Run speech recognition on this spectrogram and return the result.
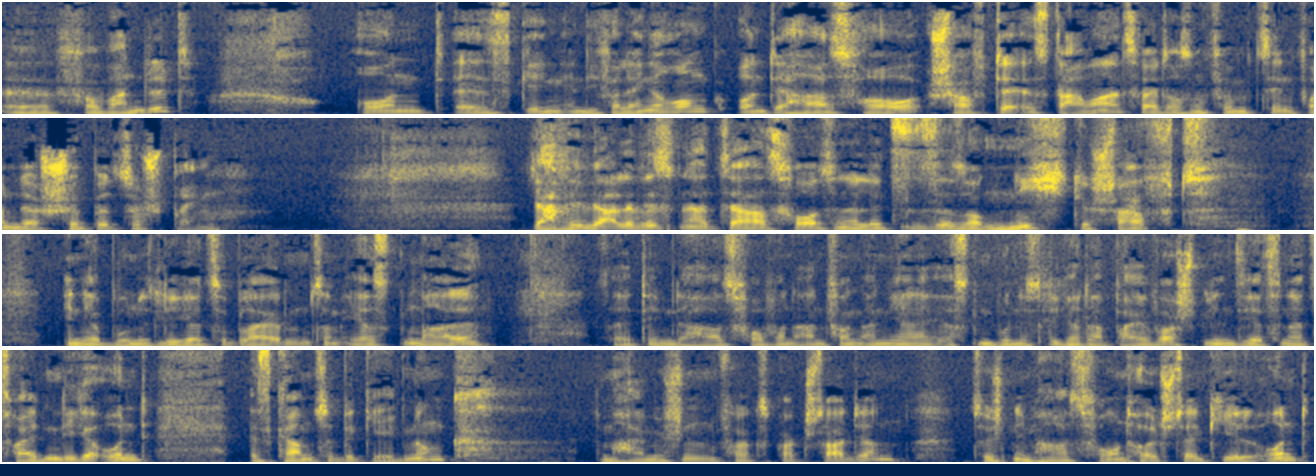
äh, verwandelt und es ging in die Verlängerung und der HSV schaffte es damals, 2015, von der Schippe zu springen. Ja, wie wir alle wissen, hat der HSV es in der letzten Saison nicht geschafft, in der Bundesliga zu bleiben. Zum ersten Mal, seitdem der HSV von Anfang an ja in der ersten Bundesliga dabei war, spielen sie jetzt in der zweiten Liga. Und es kam zur Begegnung im heimischen Volksparkstadion zwischen dem HSV und Holstein Kiel. Und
